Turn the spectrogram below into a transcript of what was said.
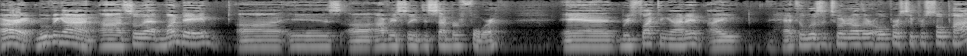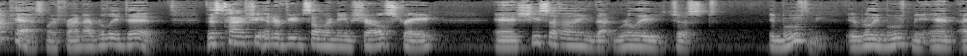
All right, moving on. Uh, so that Monday uh, is uh, obviously December 4th. And reflecting on it, I had to listen to another Oprah Super Soul podcast, my friend. I really did. This time she interviewed someone named Cheryl Strayed, and she said something that really just, it moved me. It really moved me. And I,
